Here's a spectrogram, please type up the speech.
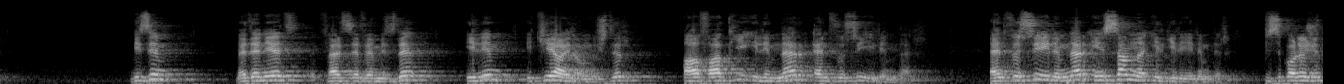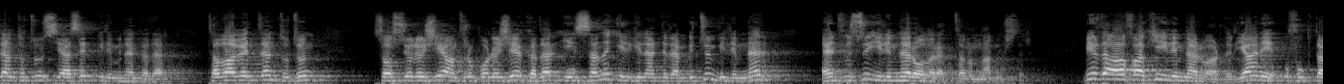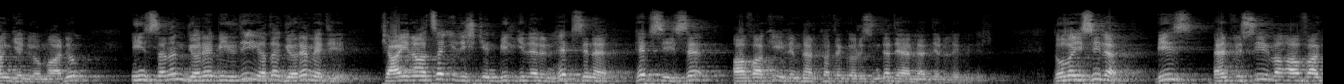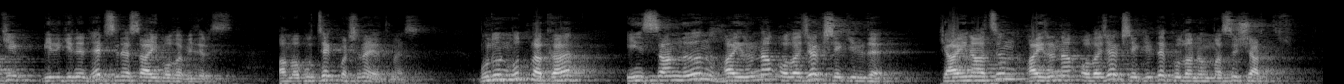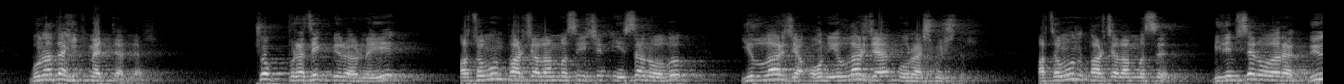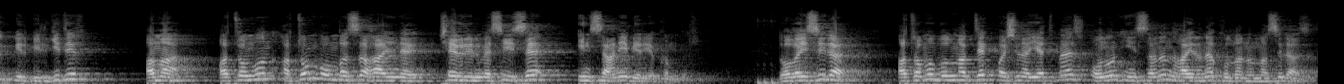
Bizim medeniyet felsefemizde ilim ikiye ayrılmıştır. Afaki ilimler, enfüsi ilimler. Enfüsi ilimler insanla ilgili ilimdir. Psikolojiden tutun siyaset bilimine kadar, tavavetten tutun sosyolojiye, antropolojiye kadar insanı ilgilendiren bütün bilimler enfüsi ilimler olarak tanımlanmıştır. Bir de afaki ilimler vardır. Yani ufuktan geliyor malum. İnsanın görebildiği ya da göremediği kainata ilişkin bilgilerin hepsine hepsi ise afaki ilimler kategorisinde değerlendirilebilir. Dolayısıyla biz enfüsi ve afaki bilginin hepsine sahip olabiliriz. Ama bu tek başına yetmez. Bunun mutlaka insanlığın hayrına olacak şekilde, kainatın hayrına olacak şekilde kullanılması şarttır. Buna da hikmet derler. Çok pratik bir örneği atomun parçalanması için insanoğlu yıllarca, on yıllarca uğraşmıştır. Atomun parçalanması bilimsel olarak büyük bir bilgidir ama atomun atom bombası haline çevrilmesi ise insani bir yıkımdır. Dolayısıyla atomu bulmak tek başına yetmez, onun insanın hayrına kullanılması lazım.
